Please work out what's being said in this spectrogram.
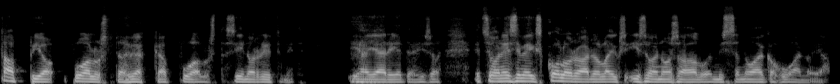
tappio puolusta hyökkää puolusta. Siinä on rytmit. Ihan mm. järjetön iso. Et se on esimerkiksi Coloradolla yksi isoin osa-alue, missä ne on aika huonoja.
